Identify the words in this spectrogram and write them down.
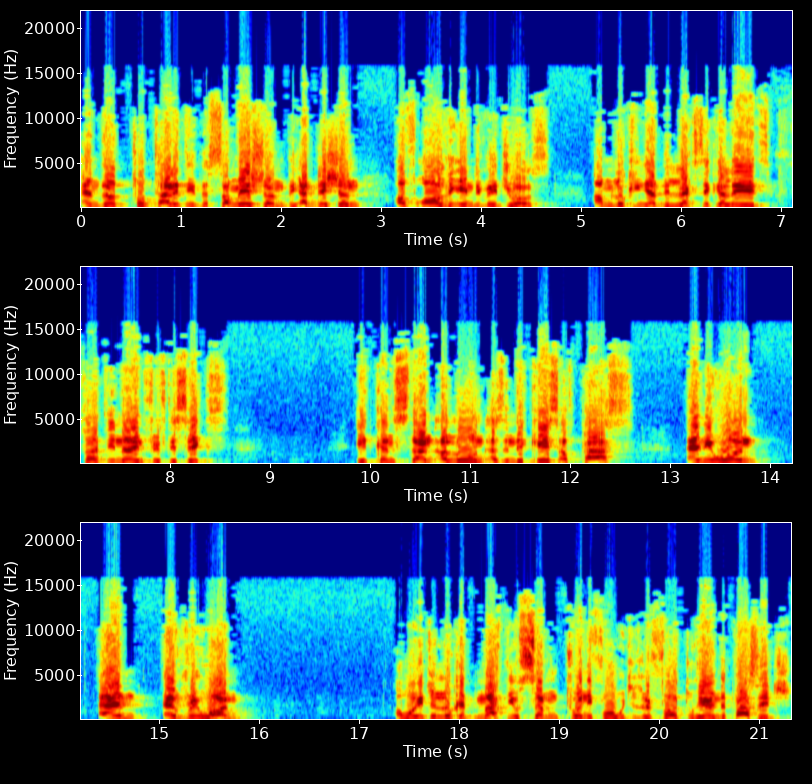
and the totality, the summation, the addition of all the individuals. I'm looking at the lexical aids 3956. It can stand alone, as in the case of pas, anyone and everyone. I want you to look at Matthew 7:24 which is referred to here in the passage.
